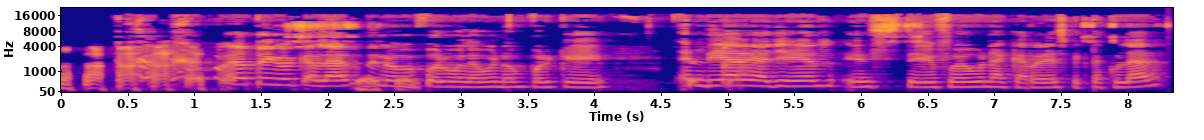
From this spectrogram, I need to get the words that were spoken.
Pero tengo que hablar de nuevo Fórmula 1 porque el día de ayer este, fue una carrera espectacular,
